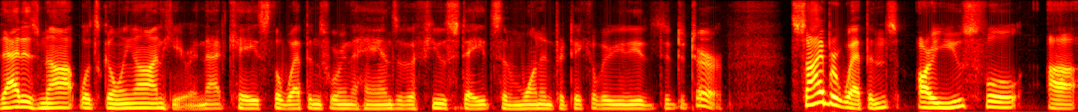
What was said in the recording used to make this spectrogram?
That is not what's going on here. In that case, the weapons were in the hands of a few states, and one in particular you needed to deter. Cyber weapons are useful uh,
